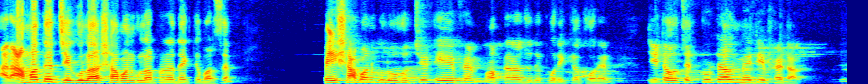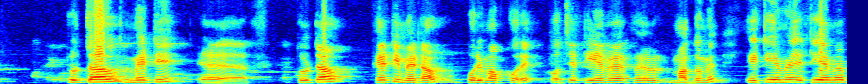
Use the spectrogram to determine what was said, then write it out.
আর আমাদের যেগুলা সাবানগুলো আপনারা দেখতে পাচ্ছেন এই সাবানগুলো হচ্ছে টিএফএম, আপনারা যদি পরীক্ষা করেন, যেটা হচ্ছে টোটাল মেটি ফ্যাটাল টোটাল মেটি টোটাল ফ্যাটি মেটাল পরিমাপ করে হচ্ছে টিএমএফ এর মাধ্যমে। এই টিএমএ, টিএমএফ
